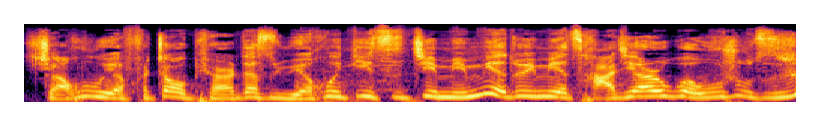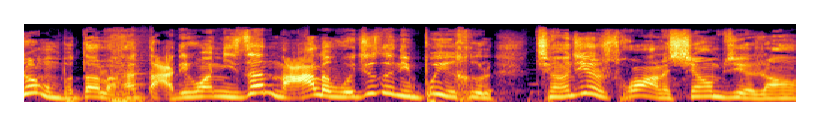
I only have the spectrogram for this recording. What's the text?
相互也发照片，但是约会第一次见面面对面擦肩而过无数次认不得了，还打电话你在哪了？我就在你背后了，听见说话了，想不见人，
